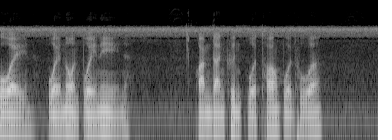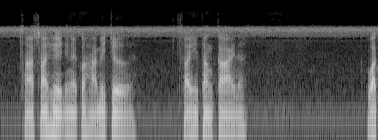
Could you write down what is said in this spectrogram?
ป่วยป่วยโน่นป่วยนี่นะความดันขึ้นปวดท้องปวดหัว หาสาเหตุยังไงก็หาไม่เจอ สาเหตุทางกายนะ วัด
